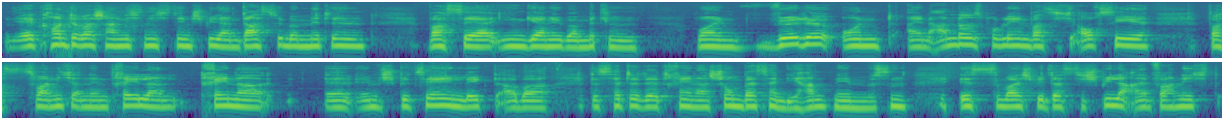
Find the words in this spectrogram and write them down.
er konnte wahrscheinlich nicht den Spielern das übermitteln, was er ihnen gerne übermitteln wollen würde. Und ein anderes Problem, was ich auch sehe, was zwar nicht an dem Trailer, Trainer äh, im Speziellen liegt, aber das hätte der Trainer schon besser in die Hand nehmen müssen, ist zum Beispiel, dass die Spieler einfach nicht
